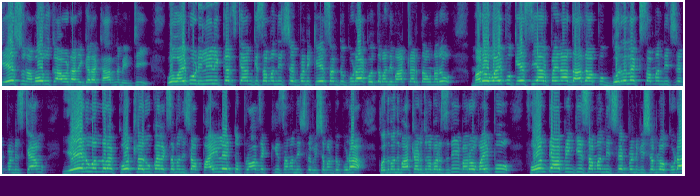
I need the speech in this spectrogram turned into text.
కేసు నమోదు కావడానికి గల కారణం ఏంటి? ఓవైపు ఢిల్లీ లిక్కర్ స్కామ్కి సంబంధించినటువంటి కేసు అంటూ కూడా కొంతమంది మాట్లాడుతూ ఉన్నారు. మరోవైపు కేసీఆర్ పైన దాదాపు గొర్రెలకు సంబంధించినటువంటి స్కామ్ ఏడు వందల కోట్ల రూపాయలకు సంబంధించిన పైలట్ ప్రాజెక్ట్కి సంబంధించిన విషయం అంటూ కూడా కొంతమంది మాట్లాడుతున్న పరిస్థితి. మరోవైపు ఫోన్ ట్యాపింగ్కి సంబంధించినటువంటి విషయంలో కూడా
